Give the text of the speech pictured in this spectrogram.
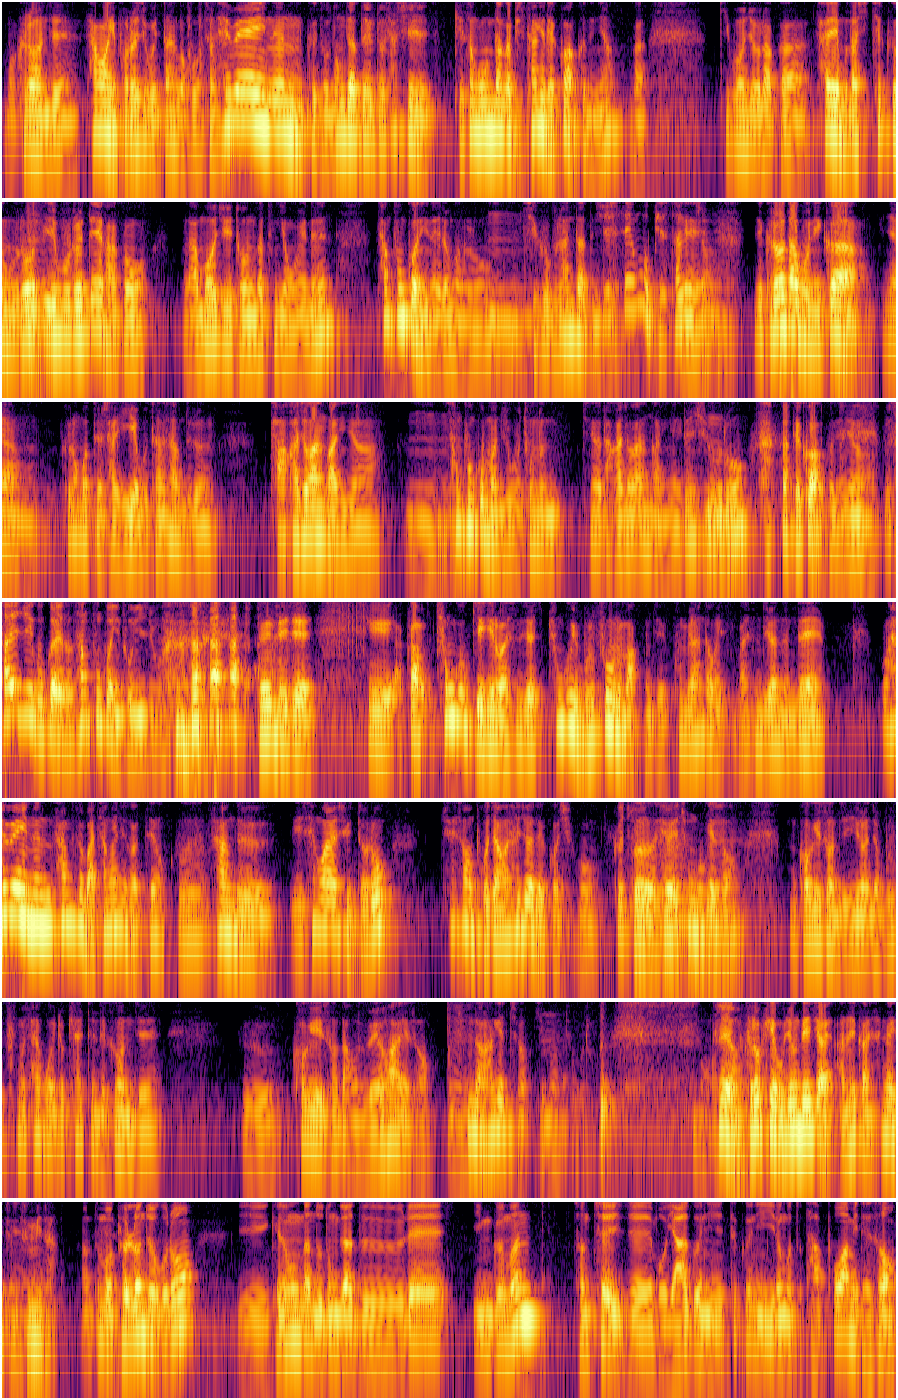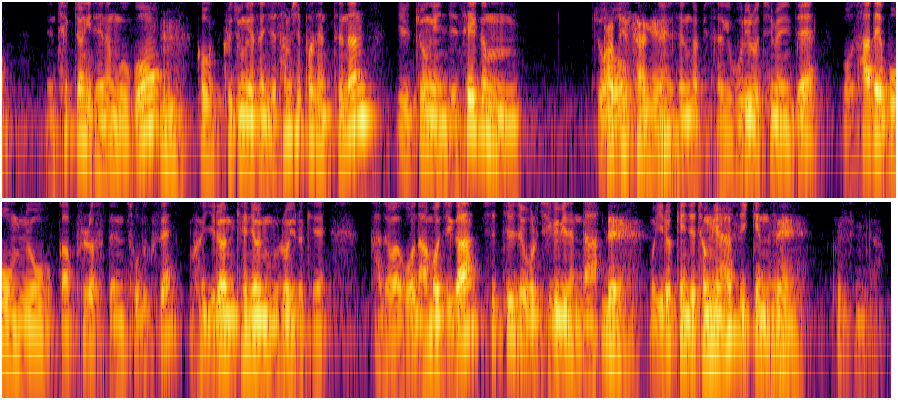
뭐 그런 이제 상황이 벌어지고 있다는 거고 전 해외에 있는 그 노동자들도 사실 개성공단과 비슷하게 될 것 같거든요. 그러니까 기본적으로 아까 사회문화 시책금으로 음. 일부를 떼가고 나머지 돈 같은 경우에는 상품권이나 이런 걸로 음. 지급을 한다든지 시스템은 뭐 비슷하겠죠. 이제 그러다 보니까 그냥 그런 것들 잘 이해 못하는 사람들은 다 가져가는 거 아니냐 음. 상품권만 주고 돈은 지네가 다 가져가는 거 아니냐 이런 식으로 될것 같거든요. 사회주의 국가에서 상품권이 돈이지 뭐. 그런데 이제 그 아까 총국 얘기를 말씀드렸 총국이 물품을 막 이제 구매한다고 말씀드렸는데 뭐 해외에 있는 사람들도 마찬가지인 것 같아요. 그 사람들이 생활할 수 있도록 최소한 보장을 해줘야 될 것이고 그렇죠. 그 해외 그건, 총국에서 네. 거기서 이제 이런 저 물품을 사고 이렇게 할 텐데 그건 이제 그 거기에서 나오는 외화에서 네. 충당하겠죠 기본적으로. 뭐 그래요. 좀 그렇게 운영되지 않을까 생각이 좀 네. 듭니다. 아무튼 뭐 결론적으로 이 개성공단 노동자들의 임금은 전체 이제 뭐 야근이 특근이 이런 것도 다 포함이 돼서 책정이 되는 거고 음. 거- 그 중에서 이제 30%는 일종의 이제 세금 쪽으로 과 비슷하게. 네, 세금과 비슷하게 우리로 치면 이제 뭐 4대 보험료가 플러스된 소득세 뭐 이런 개념으로 이렇게 가져가고 나머지가 실질적으로 지급이 된다. 네. 뭐 이렇게 이제 정리를 할 수 있겠네요. 네, 그렇습니다.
